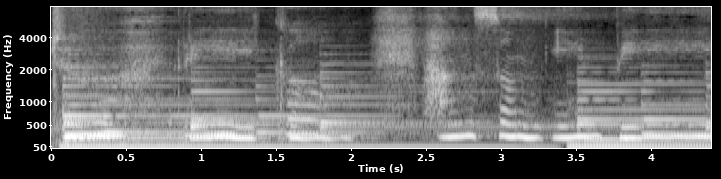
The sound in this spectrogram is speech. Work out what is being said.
Duh Riko langsung impi Sing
